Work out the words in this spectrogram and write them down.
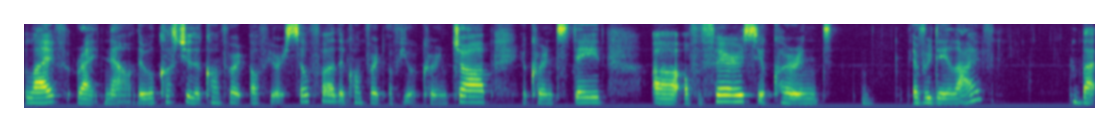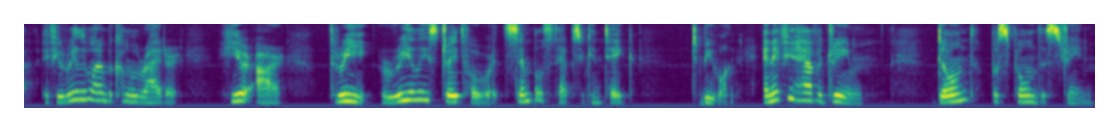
life right now. They will cost you the comfort of your sofa, the comfort of your current job, your current state uh, of affairs, your current everyday life. But if you really want to become a writer, here are three really straightforward, simple steps you can take to be one. And if you have a dream, don't postpone this dream.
